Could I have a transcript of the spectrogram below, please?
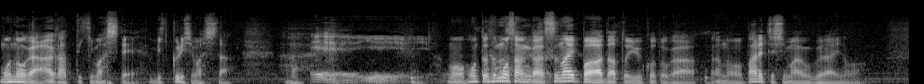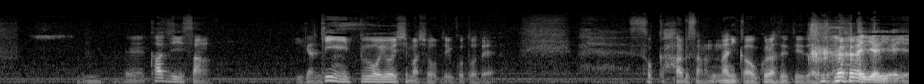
ものが上がってきまして、びっくりしました。はいええいえいえいえ。もう本当、ふもさんがスナイパーだということが、あの、バレてしまうぐらいの。えーカジーさん、金一封を用意しましょうということで。そっか、はるさん、何か送らせていただきます。いやいやいや、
